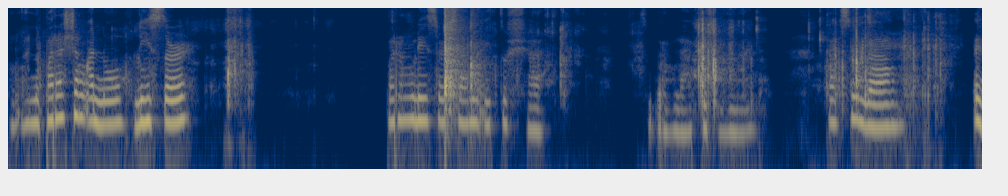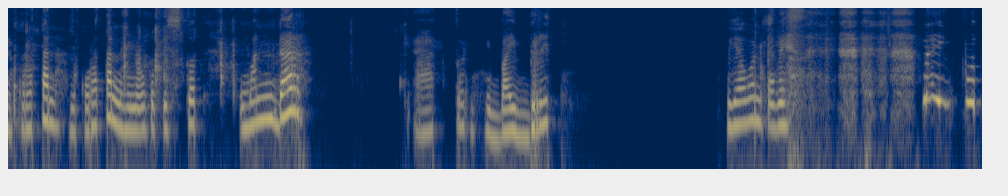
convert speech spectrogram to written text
Ano, para siyang ano, laser. Parang laser sana ito siya. Sobrang lapit naman. Kaso lang, ay, nakuratan na. Nakuratan na. Hinuong ko piskot. Umandar. Kiaton, ni vibrate. Kuyawan ako guys. Naigpot.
